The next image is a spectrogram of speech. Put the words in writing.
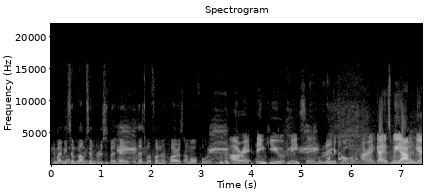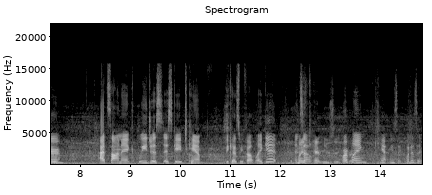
There might be some bumps and bruises, but hey, if that's what fun requires, I'm all for it. All right, thank you, Mason. What are we gonna call it? All right, guys, we out here at Sonic. We just escaped camp because we felt like it. We're and playing so camp music. we're right? playing camp music. What is it?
